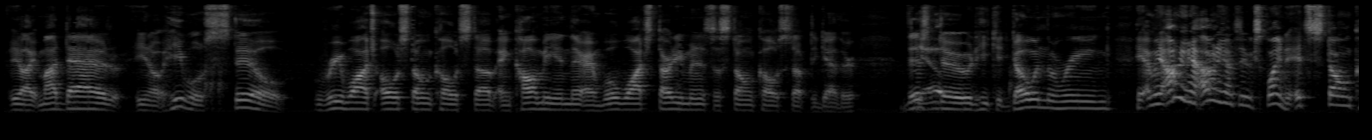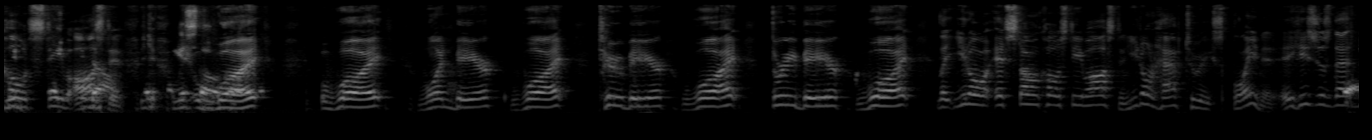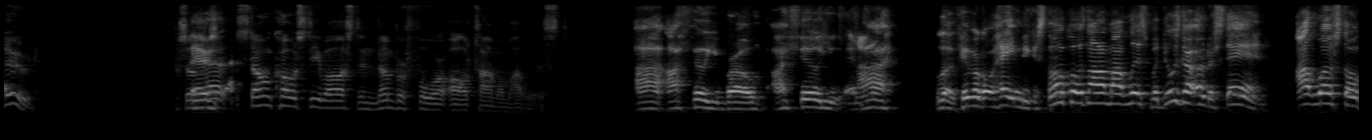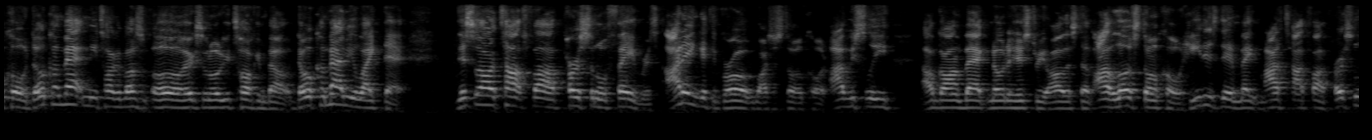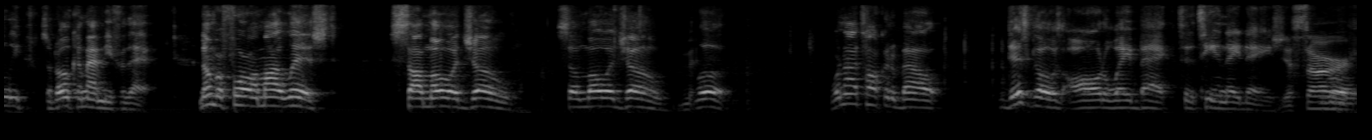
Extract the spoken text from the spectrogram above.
You know, like my dad, you know, he will still rewatch old Stone Cold stuff and call me in there and we'll watch 30 minutes of Stone Cold stuff together. This Yep. dude, he could go in the ring. He, I mean, I don't, even, I don't even have to explain it. It's Stone Cold Steve Austin. don't. It's Stone Cold. What? What? One beer? What? Two beer? What? Three beer? What? Like you know, it's Stone Cold Steve Austin. You don't have to explain it. He's just that dude. So that Stone Cold Steve Austin, number four all time on my list. I, I feel you, bro. I feel you. And I look, people are gonna hate me because Stone Cold's not on my list, but dudes gotta understand. I love Stone Cold. Don't come at me talking about some, oh X and what are you talking about? Don't come at me like that. This is our top five personal favorites. I didn't get to grow up watching Stone Cold. Obviously, I've gone back, know the history, all this stuff. I love Stone Cold. He just didn't make my top five personally, so don't come at me for that. Number four on my list, Samoa Joe. Samoa Joe. Look, we're not talking about this goes all the way back to the TNA days. Yes, sir.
